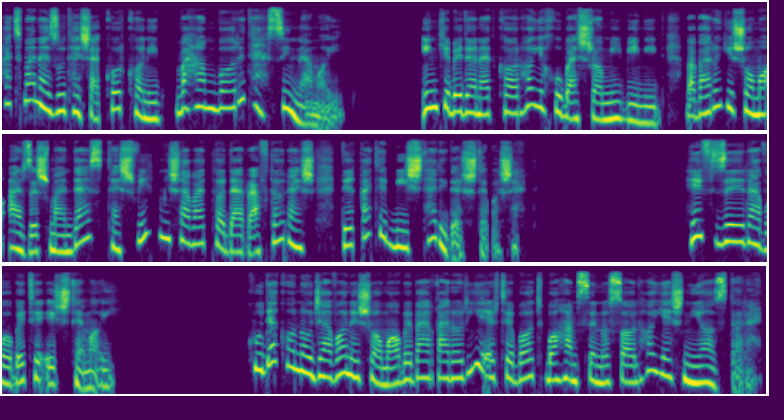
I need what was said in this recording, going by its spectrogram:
حتما از او تشکر کنید و همواره تحسین نمایید. این که بداند کارهای خوبش را می بینید و برای شما ارزشمند است تشویق می شود تا در رفتارش دقت بیشتری داشته باشد. حفظ روابط اجتماعی کودک و نوجوان شما به برقراری ارتباط با همسن و سالهایش نیاز دارد.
